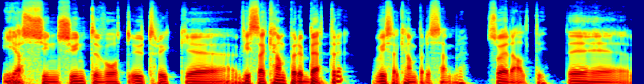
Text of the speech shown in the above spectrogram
Jag syns ju inte vårt uttryck. Eh, vissa kamper är bättre, och vissa kamper är sämre. Så är det alltid. Det är,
